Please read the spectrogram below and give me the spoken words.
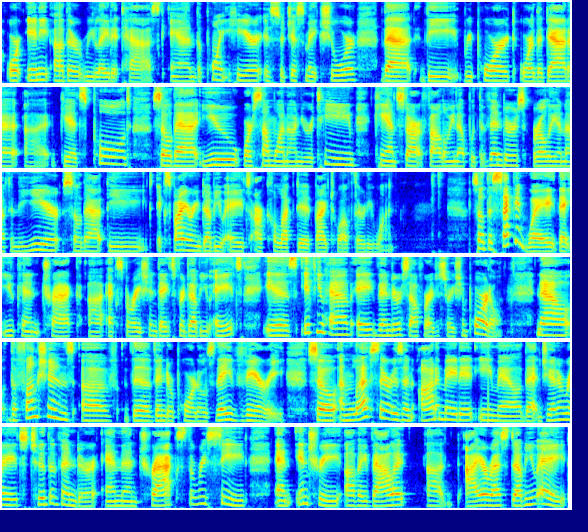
or any other related task. And the point here is to just make sure that the report or the data uh, gets pulled so that you or someone on your team can start following up with the vendors early enough in the year so that the expiring W8s are collected by 1231. So, the second way that you can track uh, expiration dates for W8s is if you have a vendor self registration portal. Now, the functions of the vendor portals, they vary. So, unless there is an automated email that generates to the vendor and then tracks the receipt and entry of a valid uh, IRS W 8,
